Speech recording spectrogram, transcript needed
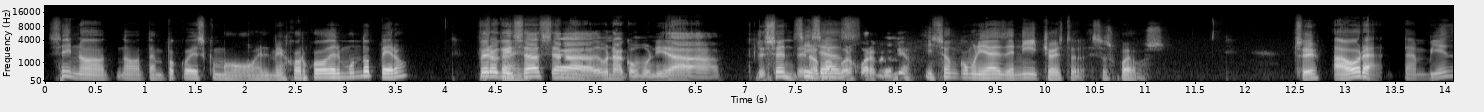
Sí, no, no, tampoco es como el mejor juego del mundo, pero... Pero quizás sea de una comunidad decente, ¿no? Para poder jugar con lo mío. Y son comunidades de nicho estos, esos juegos. Sí. Ahora, también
